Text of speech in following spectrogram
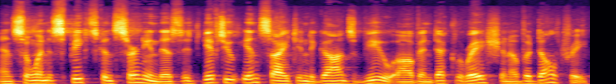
And so when it speaks concerning this, it gives you insight into God's view of and declaration of adultery.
